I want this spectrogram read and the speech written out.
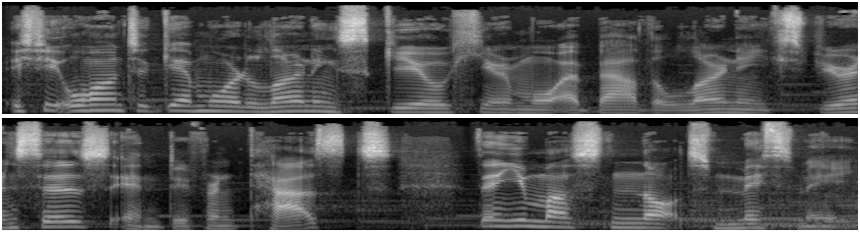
If you want to get more learning skill, hear more about the learning experiences and different tasks, then you must not miss me.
